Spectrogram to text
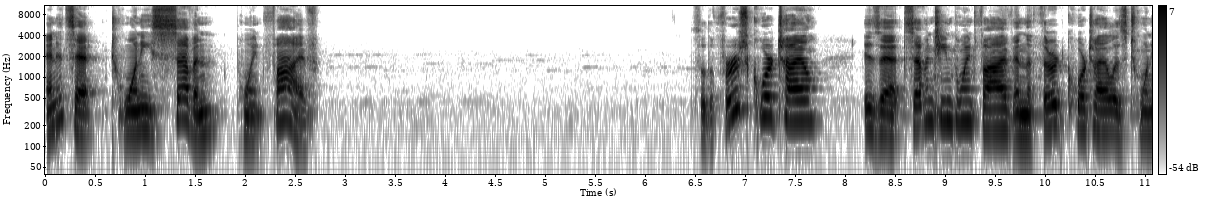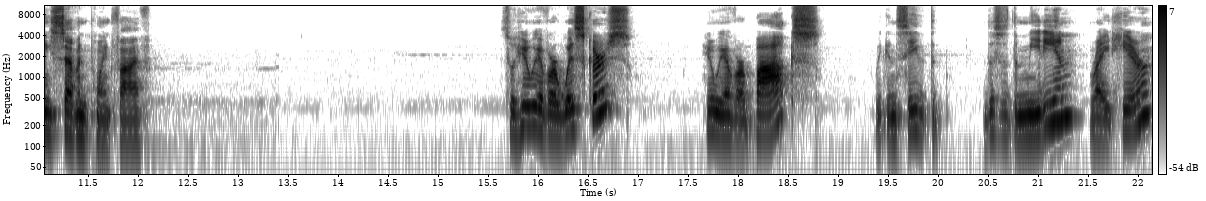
and it's at 27.5. So the first quartile is at 17.5 and the third quartile is 27.5. So here we have our whiskers. Here we have our box. We can see the, this is the median right here.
